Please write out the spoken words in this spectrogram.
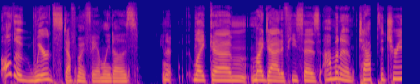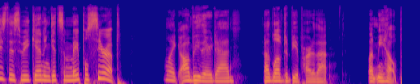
all the weird stuff my family does. You know, like um, my dad, if he says, "I'm gonna tap the trees this weekend and get some maple syrup," I'm like, "I'll be there, Dad. I'd love to be a part of that. Let me help."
